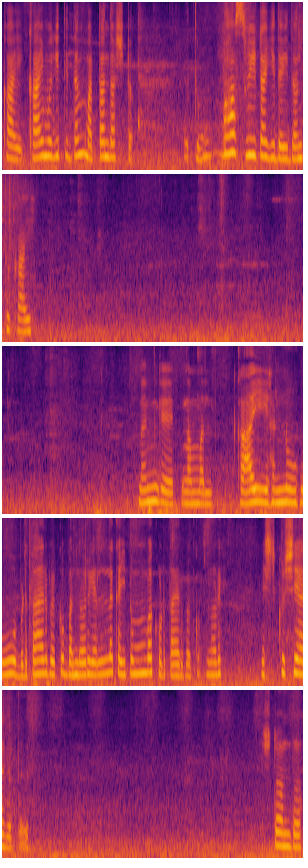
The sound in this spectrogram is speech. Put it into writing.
ಕಾಯಿ ಕಾಯಿ ಮುಗಿತಿದ್ದಂಗೆ ಮತ್ತೊಂದಷ್ಟು. ತುಂಬ ಸ್ವೀಟಾಗಿದೆ ಇದಂತೂ ಕಾಯಿ. ನನಗೆ ನಮ್ಮಲ್ಲಿ ಕಾಯಿ, ಹಣ್ಣು, ಹೂವು ಬಿಡ್ತಾ ಇರಬೇಕು, ಬಂದವರಿಗೆಲ್ಲ ಕೈ ತುಂಬ ಕೊಡ್ತಾ ಇರಬೇಕು. ನೋಡಿ, ಎಷ್ಟು ಖುಷಿ ಆಗುತ್ತದೆ ಎಷ್ಟೊಂದು,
